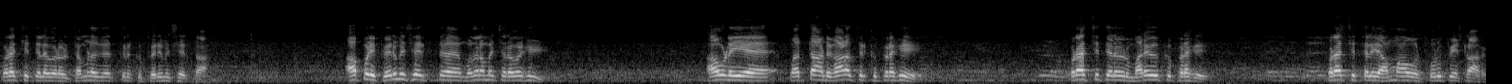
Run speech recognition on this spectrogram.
புரட்சித் தலைவர் அவர்கள் தமிழகத்திற்கு பெருமை சேர்த்தார் அப்படி பெருமை சேர்த்த முதலமைச்சர் அவர்கள் அவருடைய பத்தாண்டு காலத்திற்கு பிறகு புரட்சித் தலைவர் மறைவுக்கு பிறகு புரட்சித் தலைவர் அம்மா அவர் பொறுப்பேற்றார்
